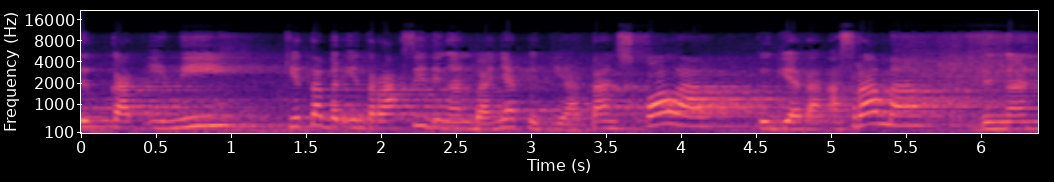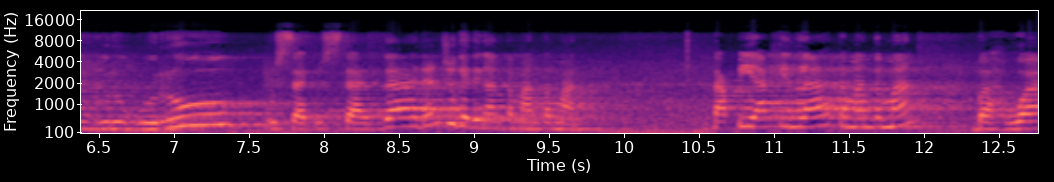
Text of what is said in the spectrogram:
dekat ini kita berinteraksi dengan banyak kegiatan sekolah, kegiatan asrama, dengan guru-guru, ustadz-ustazah dan juga dengan teman-teman. Tapi yakinlah teman-teman bahwa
